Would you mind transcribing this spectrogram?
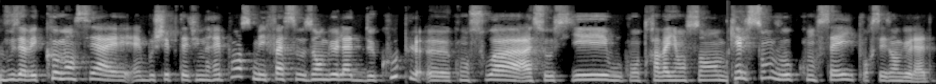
vous avez commencé à ébaucher peut-être une réponse, mais face aux engueulades de couple, qu'on soit associés ou qu'on travaille ensemble, quels sont vos conseils pour ces engueulades?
